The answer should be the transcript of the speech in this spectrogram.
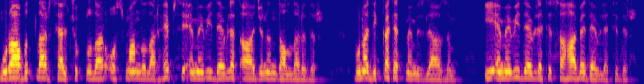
Murabıtlar, Selçuklular, Osmanlılar hepsi Emevi devlet ağacının dallarıdır. Buna dikkat etmemiz lazım. İ Emevi devleti sahabe devletidir.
